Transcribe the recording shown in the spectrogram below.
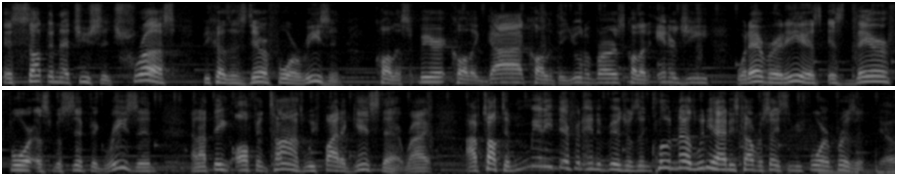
it's something that you should trust because it's there for a reason. Call it spirit, call it God, call it the universe, call it energy, whatever it is, it's there for a specific reason. And I think oftentimes we fight against that, right? I've talked to many different individuals, including us. We had these conversations before in prison. Yep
